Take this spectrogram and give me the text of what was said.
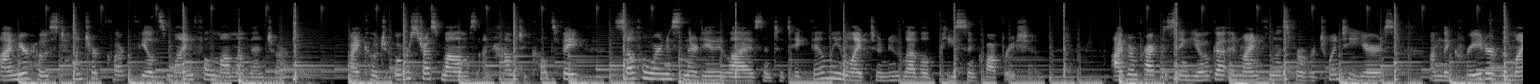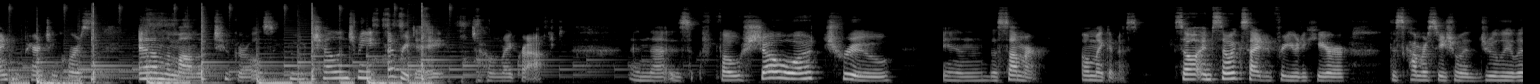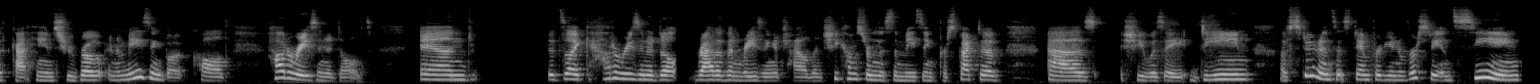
I'm your host, Hunter Clark-Fields Mindful Mama mentor. I coach overstressed moms on how to cultivate self awareness in their daily lives and to take family and life to a new level of peace and cooperation. I've been practicing yoga and mindfulness for over 20 years. I'm the creator of the Mindful Parenting course, and I'm the mom of two girls who challenge me every day to hone my craft. And that is faux show true in the summer. Oh my goodness. So I'm so excited for you to hear this conversation with Julie Lythcott-Haims. She wrote an amazing book called How to Raise an Adult. And it's like how to raise an adult rather than raising a child. And she comes from this amazing perspective as she was a dean of students at Stanford University and seeing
